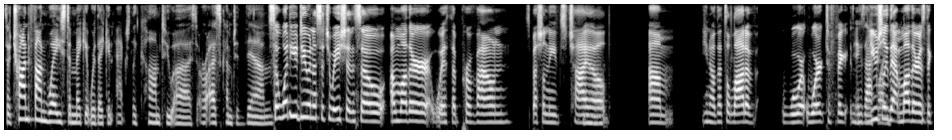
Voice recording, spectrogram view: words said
So trying to find ways to make it where they can actually come to us or us come to them. So what do you do in a situation? So a mother with a profound special needs child, mm-hmm. um, you know, that's a lot of work to figure. Exactly. Usually, that mother is the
